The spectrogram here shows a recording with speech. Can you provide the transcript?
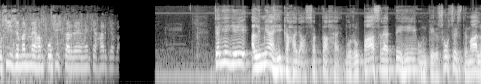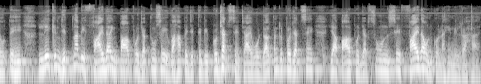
उसी जमन में हम कोशिश कर रहे हैं कि हर जगह चलिए, ये अलमिया ही कहा जा सकता है। वो पास रहते हैं, उनके रिसोर्स इस्तेमाल होते हैं, लेकिन जितना भी फ़ायदा इन पावर प्रोजेक्टों से, वहाँ पे जितने भी प्रोजेक्ट्स हैं, चाहे वो डेवलपमेंटल प्रोजेक्ट्स हैं या पावर प्रोजेक्ट्स, उनसे फ़ायदा उनको नहीं मिल रहा है।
